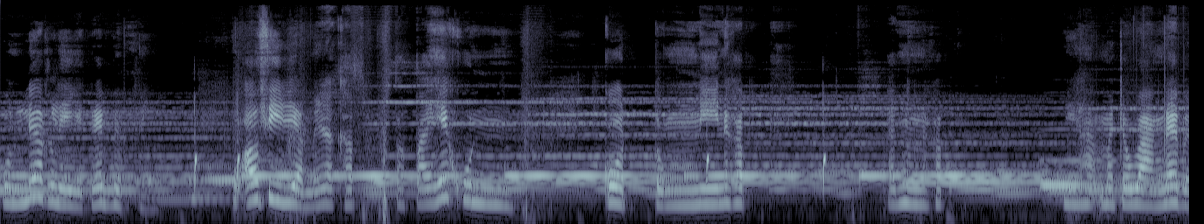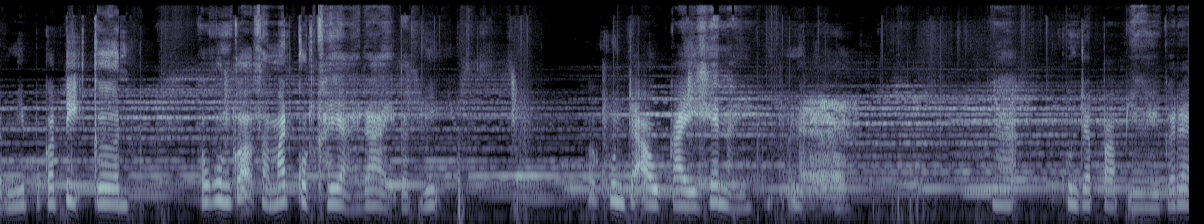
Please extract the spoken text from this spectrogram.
คุณเลือกเลยอยากได้แบบไหนผมเอาสี่เหลี่ยมนี่แหละครับ ต่อไปให้คุณกดตรงนี้นะครับแป๊บนึงนะครับนี่ฮะมันจะวางได้แบบนี้ปกติเกิน แล้วคุณก็สามารถกดขยายได้แบบนี้ ว่าคุณจะเอาไกลแค่ไหนนะนะฮะคุณจะปรับยังไงก็ได้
